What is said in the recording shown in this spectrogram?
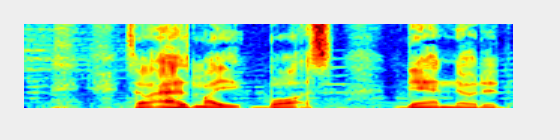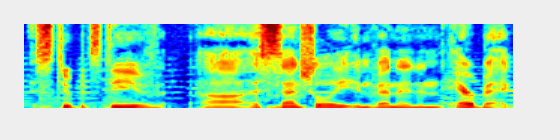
so, as my boss, Dan, noted, Stupid Steve uh, essentially invented an airbag.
